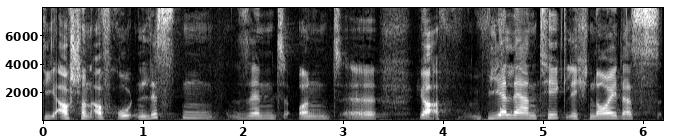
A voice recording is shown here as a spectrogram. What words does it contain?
die auch schon auf roten Listen sind. Und äh, ja, wir lernen täglich neu, dass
